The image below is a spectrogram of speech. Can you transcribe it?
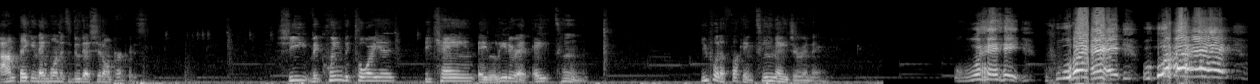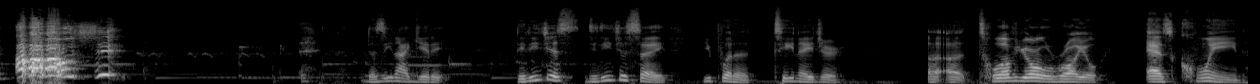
I'm thinking they wanted to do that shit on purpose. She, the Queen Victoria, became a leader at 18. You put a fucking teenager in there. Wait, wait, wait! Oh shit! Does he not get it? Did he just did he just say you put a teenager, a twelve year old royal as queen,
